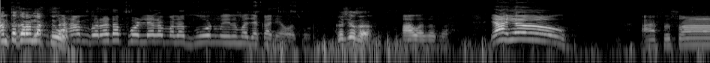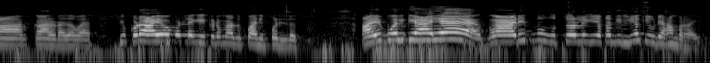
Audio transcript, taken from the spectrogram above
अंत करायला लागते हो. हा फोडलेला मला दोन महिने माझ्या कानी आवाज पडतो कशाचा? आवाजाचा. या यो! असं सार कारडाचा बाय तिकडं आयो म्हणलं की इकडं माझं पाणी पडलं. आई बोल की आये गाडीत उतरलं की एखादी लेक एवढी हांबरायची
